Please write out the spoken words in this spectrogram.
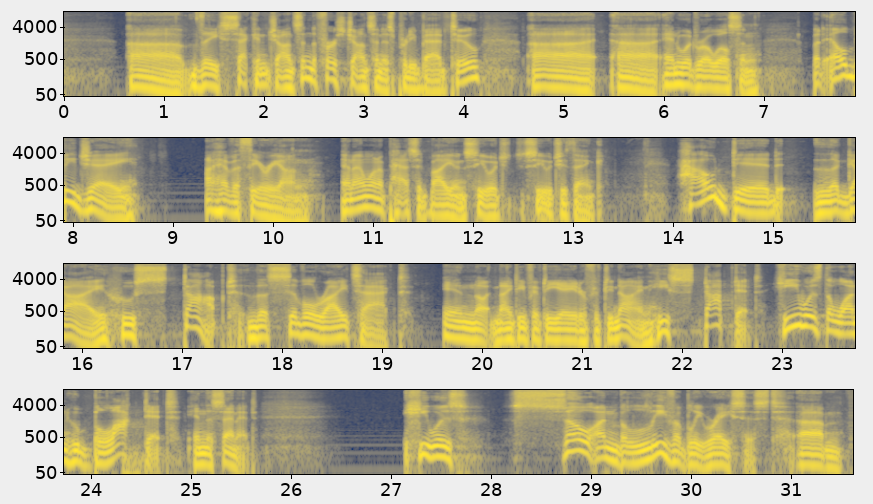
uh, the second Johnson, the first Johnson is pretty bad too, uh, uh, and Woodrow Wilson. But LBJ, I have a theory on, and I want to pass it by you and see what see what you think. How did the guy who stopped the Civil Rights Act in uh, 1958 or 59, he stopped it. He was the one who blocked it in the Senate. He was so unbelievably racist. Um,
